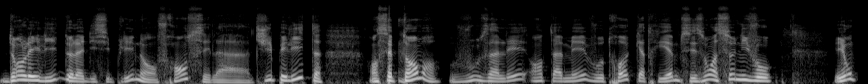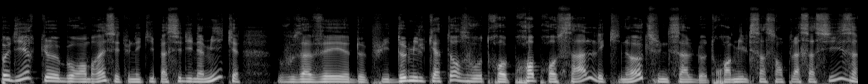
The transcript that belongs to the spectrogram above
dans l'élite de la discipline en France et la Jeep Elite. En septembre, vous allez entamer votre quatrième saison à ce niveau. Et on peut dire que Bourg-en-Bresse est une équipe assez dynamique. Vous avez depuis 2014 votre propre salle, l'Equinox, une salle de 3500 places assises.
